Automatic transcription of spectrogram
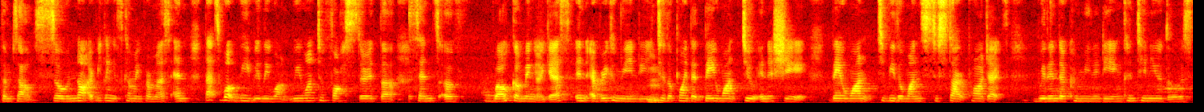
themselves. So not everything is coming from us and that's what we really want. We want to foster the sense of welcoming, I guess, in every community hmm. to the point that they want to initiate. They want to be the ones to start projects within their community and continue those.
